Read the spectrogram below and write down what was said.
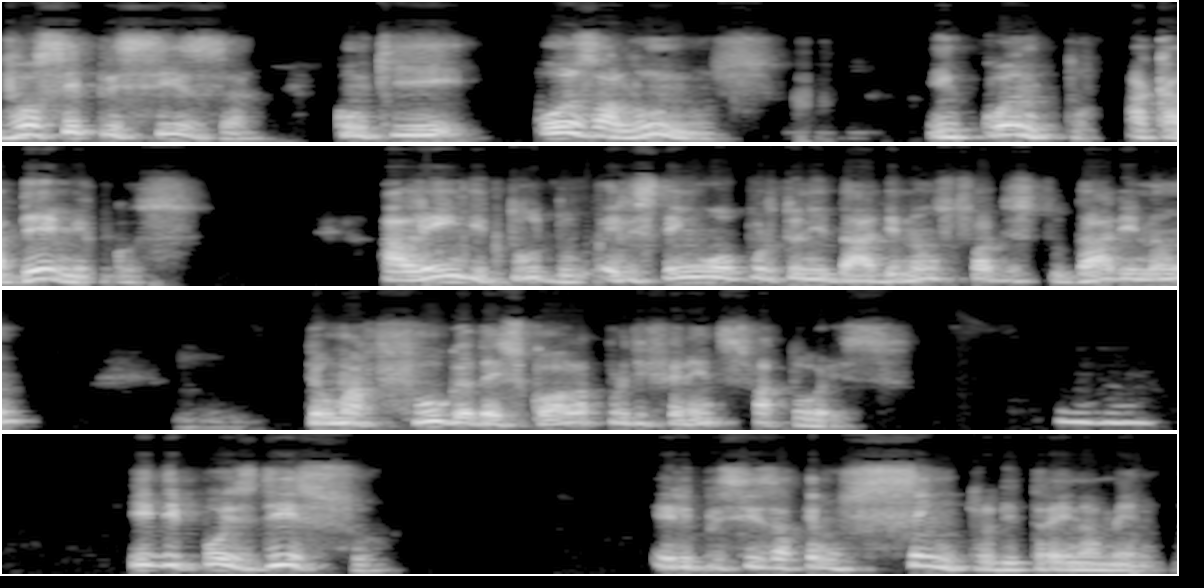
Você precisa com que os alunos, enquanto acadêmicos, além de tudo, eles tenham oportunidade não só de estudar e não ter uma fuga da escola por diferentes fatores. Uhum. E depois disso, ele precisa ter um centro de treinamento.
